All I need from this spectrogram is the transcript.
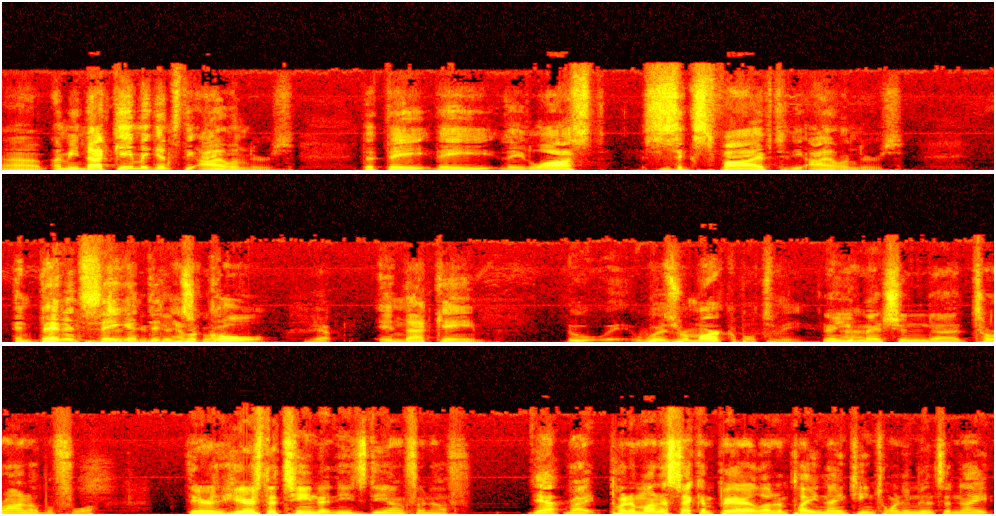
Uh, I mean, that game against the Islanders, that they they they lost six five to the Islanders, and Benn and Seguin Didn't- didn't, have score. a goal Yep. in that game. It, it was remarkable to me. Now, you Uh, mentioned uh, Toronto before. There, here's the team that needs Dion Phaneuf. yeah, right? Put him on a second pair, let him play 19, 20 minutes a night.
